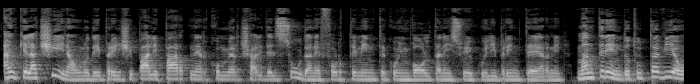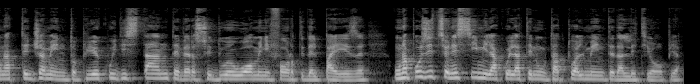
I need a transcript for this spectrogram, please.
Anche la Cina, uno dei principali partner commerciali del Sudan, è fortemente coinvolta nei suoi equilibri interni, mantenendo tuttavia un atteggiamento più equidistante verso i due uomini forti del paese, una posizione simile a quella tenuta attualmente dall'Etiopia.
